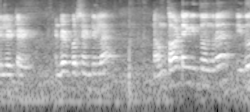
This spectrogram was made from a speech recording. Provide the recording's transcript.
related hundred percent ಇಲ್ಲ. ನಮ್ಮ ಥಾಟ್ ಹೇಗಿತ್ತು ಅಂದರೆ, ಇದು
